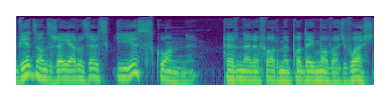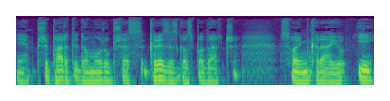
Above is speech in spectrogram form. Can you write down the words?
wiedząc, że Jaruzelski jest skłonny pewne reformy podejmować właśnie przyparty do muru przez kryzys gospodarczy w swoim kraju i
